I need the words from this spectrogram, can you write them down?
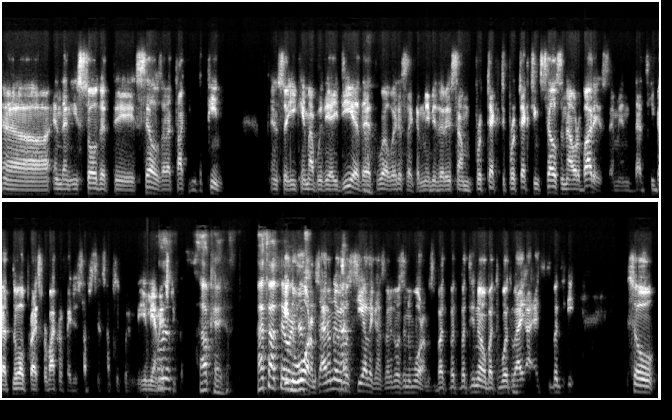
uh, and then he saw that the cells are attacking the pin, and so he came up with the idea that, well, wait a second, maybe there is some protect protecting cells in our bodies. I mean, that he got Nobel Prize for macrophages subsequently. Ilya. Okay, I thought they in were worms. I don't know if it was C. elegans, but it was in worms. But but but you know, but what mm. I, I but so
